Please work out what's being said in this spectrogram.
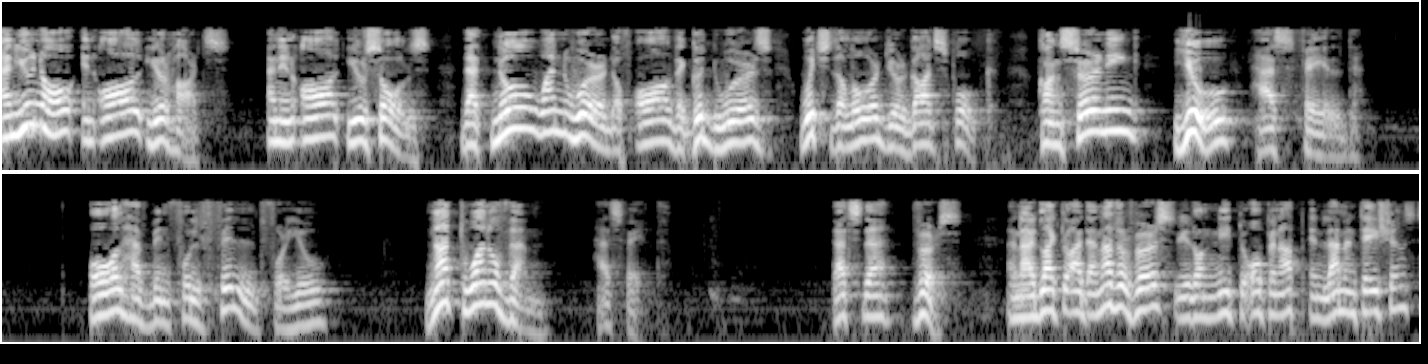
And you know in all your hearts and in all your souls that no one word of all the good words which the Lord your God spoke concerning you has failed. All have been fulfilled for you. Not one of them has failed. That's the verse. And I'd like to add another verse. You don't need to open up in Lamentations,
